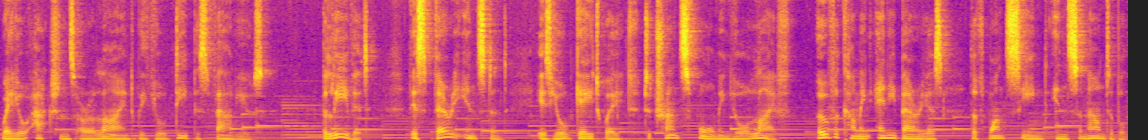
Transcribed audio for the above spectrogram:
where your actions are aligned with your deepest values. Believe it, this very instant is your gateway to transforming your life, overcoming any barriers that once seemed insurmountable.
